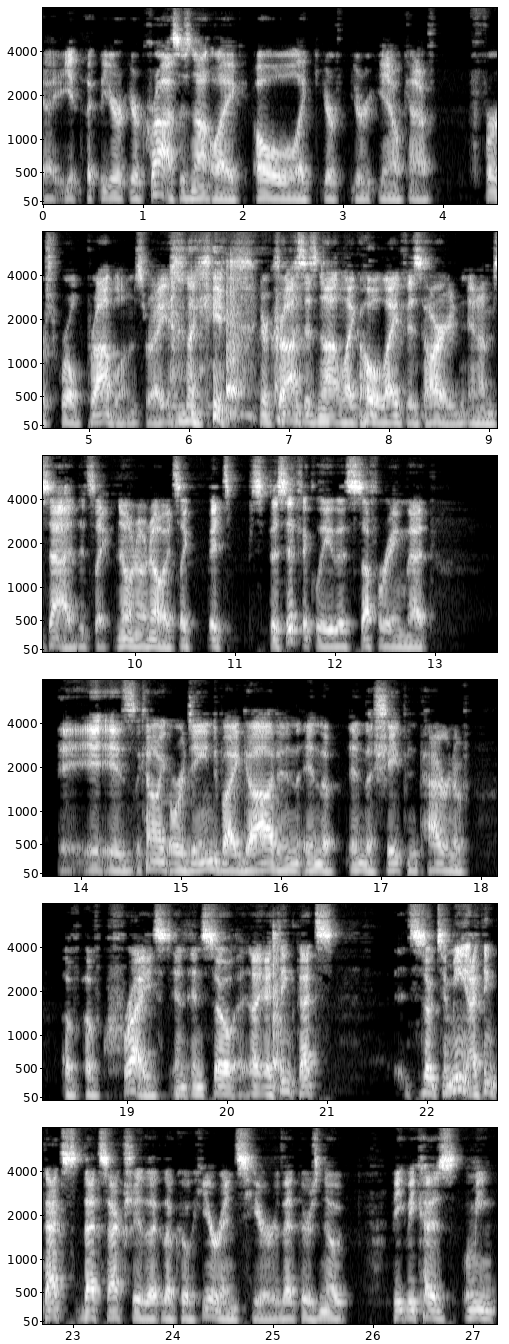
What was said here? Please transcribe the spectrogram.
uh, your your cross is not like, oh, like your your you know, kind of first world problems, right? like your cross is not like, oh, life is hard and I'm sad. It's like, no, no, no. It's like it's specifically the suffering that is kind of like ordained by God in in the in the shape and pattern of of, of Christ, and and so I, I think that's so to me, I think that's that's actually the, the coherence here that there's no because I mean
